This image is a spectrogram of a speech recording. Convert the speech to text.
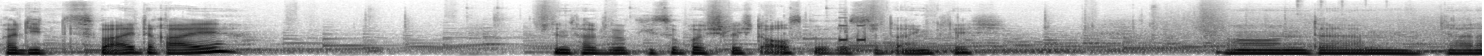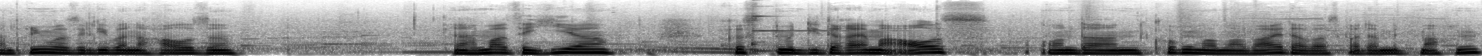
Weil die zwei, drei sind halt wirklich super schlecht ausgerüstet eigentlich. Und ähm, ja, dann bringen wir sie lieber nach Hause. Dann haben wir sie hier, rüsten wir die dreimal aus und dann gucken wir mal weiter, was wir damit machen.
